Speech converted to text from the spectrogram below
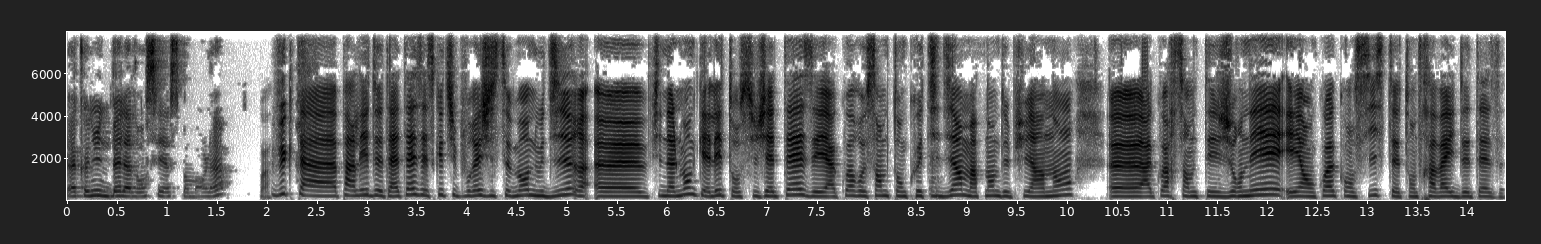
a connu une belle avancée à ce moment-là. Vu que tu as parlé de ta thèse, est-ce que tu pourrais justement nous dire euh, finalement quel est ton sujet de thèse et à quoi ressemble ton quotidien maintenant depuis un an euh, À quoi ressemblent tes journées et en quoi consiste ton travail de thèse?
